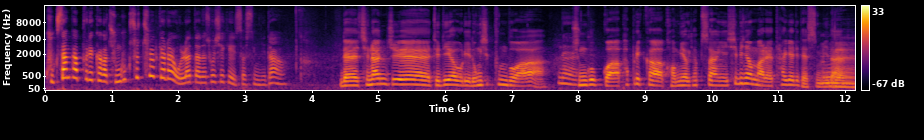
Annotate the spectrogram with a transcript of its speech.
국산 파프리카가 중국 수출길에 올랐다는 소식이 있었습니다. 네, 지난주에 드디어 우리 농식품부와 네. 중국과 파프리카 검역 협상이 12년 만에 타결이 됐습니다. 네.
